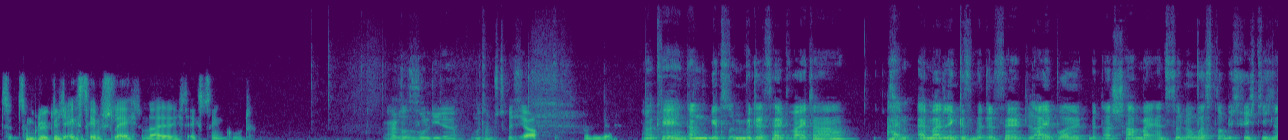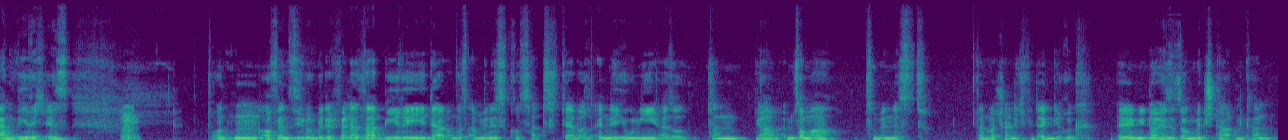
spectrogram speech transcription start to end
zu, zum Glück nicht extrem schlecht und leider nicht extrem gut. Also solide unterm Strich. Ja, solide. Okay, dann geht es im Mittelfeld weiter. Ein, einmal linkes Mittelfeld Leibold mit einer Schambeinentzündung, was glaube ich richtig langwierig ist. und ein offensiver Mittelfelder Sabiri, der irgendwas am Meniskus hat, der aber Ende Juni, also dann ja im Sommer zumindest, dann wahrscheinlich wieder in die Rück, äh, in die neue Saison mitstarten kann.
